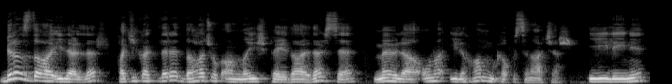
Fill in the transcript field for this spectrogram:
Biraz daha ilerler, hakikatlere daha çok anlayış peyda ederse Mevla ona ilham kapısını açar. İyiliğini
